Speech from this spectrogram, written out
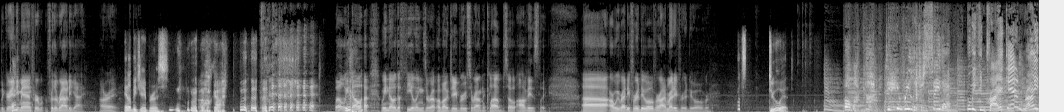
The Grandy man for for the Rowdy guy. All right. It'll be Jay Bruce. Oh God. Well, we know we know the feelings ar- about Jay Bruce around the club, so obviously. Uh, are we ready for a do-over? I'm ready for a do-over. Let's do it. Oh my god, did he really just say that? But we can try again, right?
